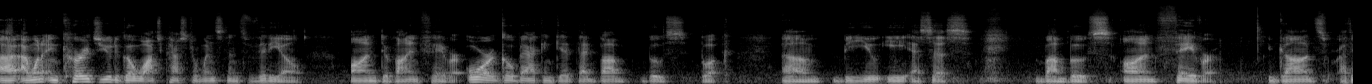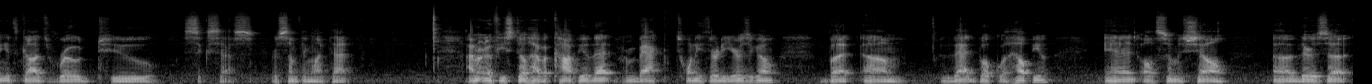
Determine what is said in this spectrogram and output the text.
uh, I want to encourage you to go watch Pastor Winston's video on divine favor, or go back and get that Bob Buess book, um, B U E S S, Bob Buess on favor. God's, I think it's God's road to success, or something like that. I don't know if you still have a copy of that from back 20, 30 years ago, but um, that book will help you. And also, Michelle, uh, there's a,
